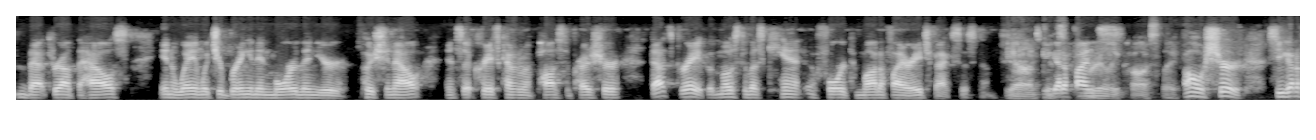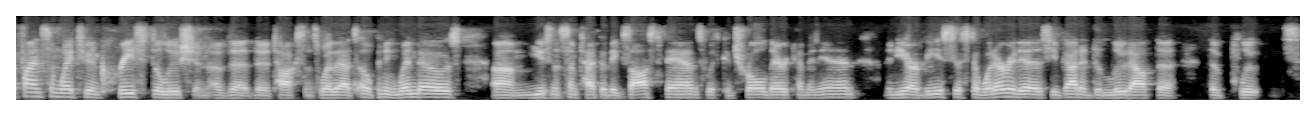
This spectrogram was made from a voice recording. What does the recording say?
that throughout the house in a way in which you're bringing in more than you're pushing out. And so it creates kind of a positive pressure. That's great, but most of us can't afford to modify our HVAC system. Yeah, so you got to find really costly. Oh, sure. So you got to find some way to increase dilution of the the toxins, whether that's opening windows, um, using some type of exhaust fans with controlled air coming in, an ERV system, whatever it is, you've got to dilute out the, the pollutants.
